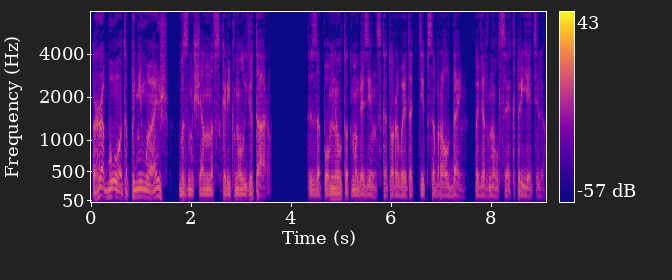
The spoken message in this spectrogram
Работа, понимаешь?» — возмущенно вскрикнул Ютару. «Ты запомнил тот магазин, с которого этот тип собрал дань?» — повернулся к приятелю.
